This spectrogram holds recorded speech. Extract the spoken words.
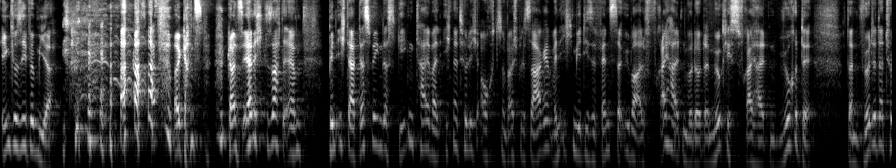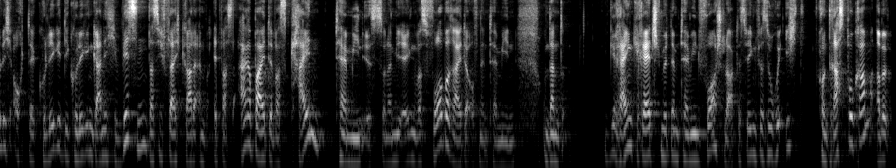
Inklusive mir. weil ganz, ganz ehrlich gesagt, ähm, bin ich da deswegen das Gegenteil, weil ich natürlich auch zum Beispiel sage, wenn ich mir diese Fenster überall frei halten würde oder möglichst frei halten würde, dann würde natürlich auch der Kollege, die Kollegin gar nicht wissen, dass ich vielleicht gerade an etwas arbeite, was kein Termin ist, sondern mir irgendwas vorbereite auf einen Termin. Und dann reingerätscht mit einem Terminvorschlag. Deswegen versuche ich Kontrastprogramm, aber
